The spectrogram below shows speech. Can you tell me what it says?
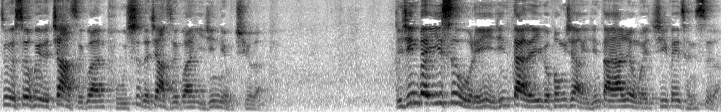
这个社会的价值观、普世的价值观已经扭曲了，已经被一四五零已经带了一个风向，已经大家认为积非成是了。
